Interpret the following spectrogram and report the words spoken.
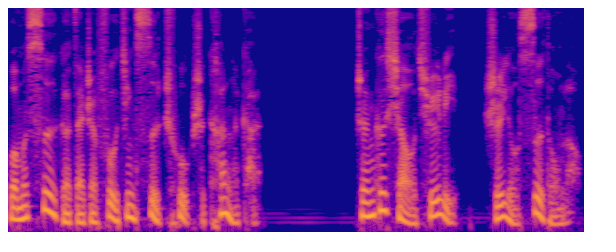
我们四个在这附近四处是看了看。整个小区里只有四栋楼，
